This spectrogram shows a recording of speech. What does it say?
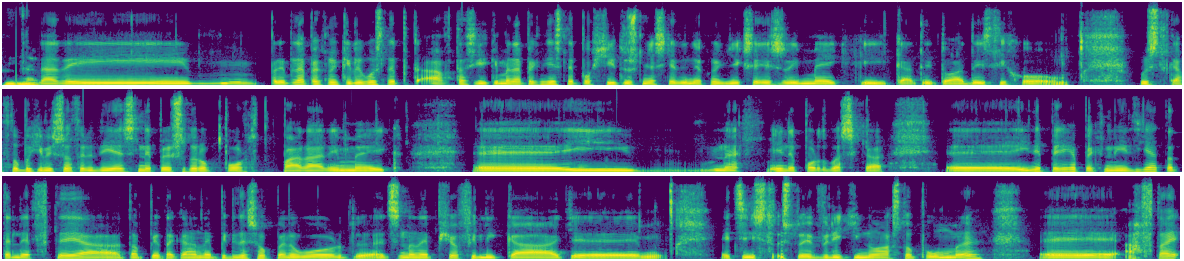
Ναι. Δηλαδή μ, πρέπει να παιχνούν και λίγο στην, επ- αυτά τα συγκεκριμένα παιχνίδια στην εποχή τους, μιας και δεν έχουν και ξέρεις remake ή κάτι το αντίστοιχο. Ουσιαστικά αυτό που έχει βγει στο 3DS είναι περισσότερο port παρά remake. Ε, ή, ναι, είναι port βασικά. Ε, είναι περίεργα παιχνίδια, τα τελευταία τα οποία τα κάνανε επίτηδες open world, έτσι να είναι πιο φιλικά και έτσι στο, στο ευρύ κοινό ας το πούμε. Ε, αυτά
